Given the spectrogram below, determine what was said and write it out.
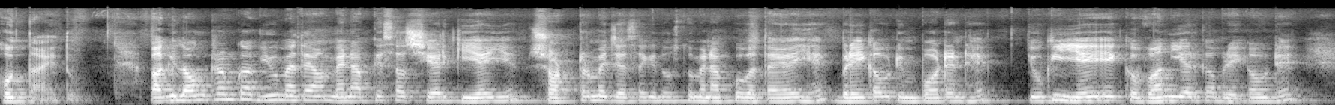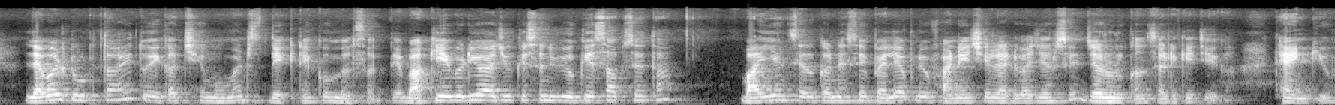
होता है तो। बाकी लॉन्ग टर्म का व्यू मैं मैंने आपके साथ शेयर किया ही है। शॉर्ट टर्म में जैसा कि दोस्तों मैंने आपको बताया ही है ब्रेकआउट इंपॉर्टेंट है, क्योंकि ये एक वन ईयर का ब्रेकआउट है। लेवल टूटता है तो एक अच्छे मूवमेंट्स देखने को मिल सकते हैं। बाकी ये वीडियो एजुकेशन व्यू के हिसाब से था। बाई एंड सेल करने से पहले अपने फाइनेंशियल एडवाइजर से ज़रूर कंसल्ट कीजिएगा। थैंक यू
